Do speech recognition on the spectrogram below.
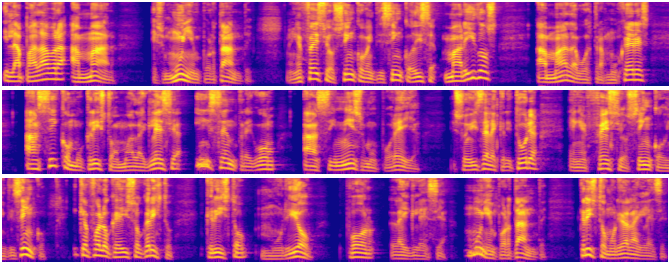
Y la palabra amar es muy importante. En Efesios 5:25 dice, maridos, amad a vuestras mujeres, así como Cristo amó a la iglesia y se entregó a sí mismo por ella. Eso dice la escritura en Efesios 5:25. ¿Y qué fue lo que hizo Cristo? Cristo murió por la iglesia. Muy importante. Cristo murió en la iglesia.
